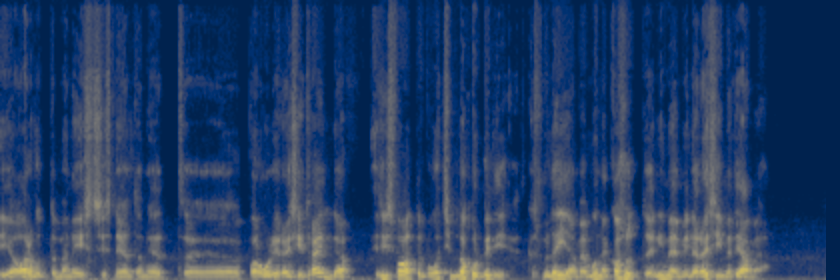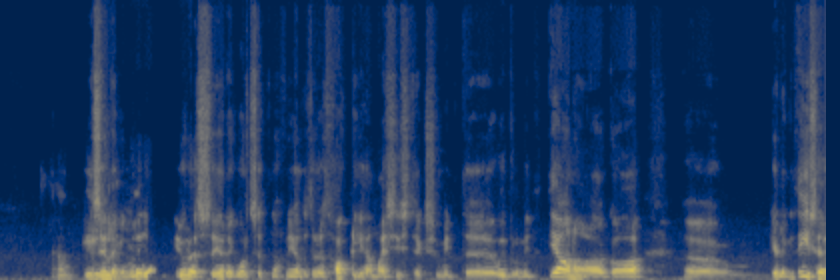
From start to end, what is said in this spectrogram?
ja arvutame neist siis nii-öelda need äh, parooliräsid välja ja siis vaatame, otsime tagurpidi, kas me leiame mõne kasutaja nime, mille räsi me teame okay.. sellega me leiame üles järjekordselt noh, nii-öelda sellest hakklihamassist, eks ju, mitte võib-olla mitte Diana, aga kellegi teise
